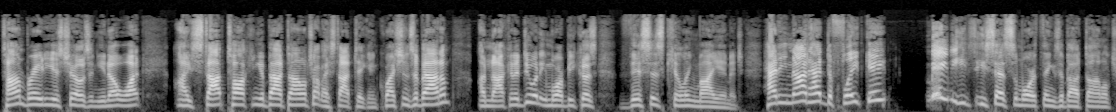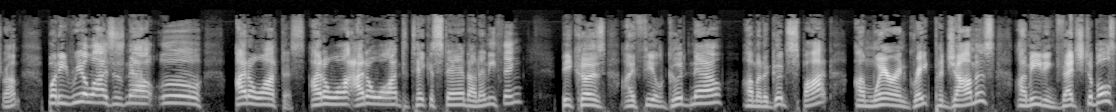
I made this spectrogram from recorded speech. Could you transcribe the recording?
Tom Brady has chosen, you know what? I stopped talking about Donald Trump. I stopped taking questions about him. I'm not going to do it anymore because this is killing my image. Had he not had Deflategate, maybe he, he says some more things about Donald Trump, but he realizes now, oh, I don't want this. I don't want I don't want to take a stand on anything because I feel good now. I'm in a good spot. I'm wearing great pajamas. I'm eating vegetables.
